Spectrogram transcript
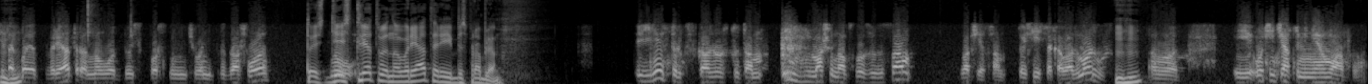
Все угу. так боятся вариатора, но вот до сих пор с ним ничего не произошло. То есть 10 ну, лет вы на вариаторе и без проблем? Единственное, только скажу, что там машину обслуживаю сам, вообще сам. То есть есть такая возможность. Угу. Вот. И очень часто меняю масло.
